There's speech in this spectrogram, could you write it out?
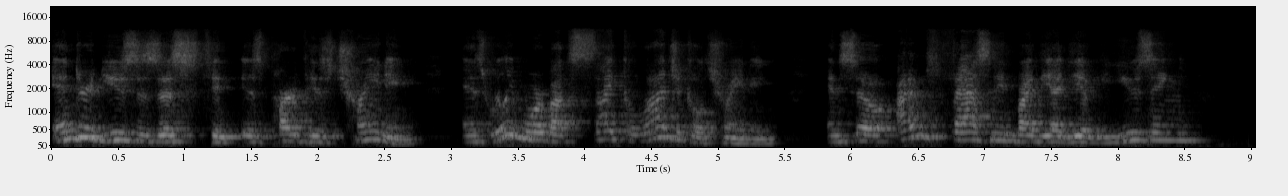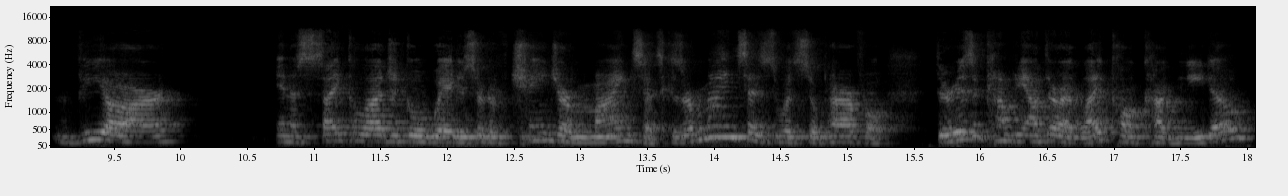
Ender uses this to, as part of his training, and it's really more about psychological training. And so I'm fascinated by the idea of using VR in a psychological way to sort of change our mindsets because our mindset is what's so powerful. There is a company out there I like called Kognito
